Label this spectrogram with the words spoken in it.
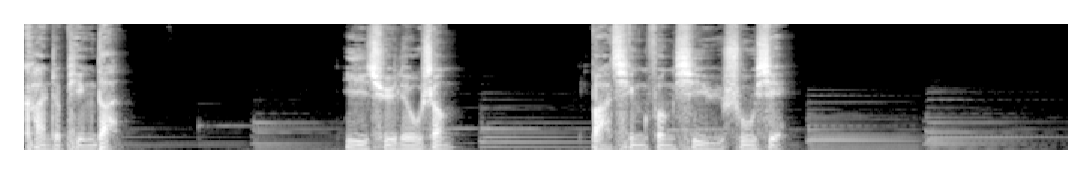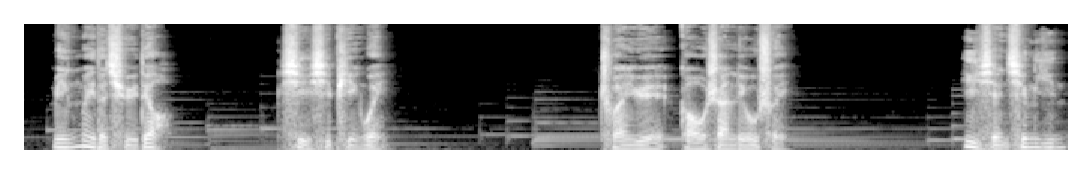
看着平淡。一曲流觞，把清风细雨书写。明媚的曲调，细细品味。穿越高山流水，一弦清音，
